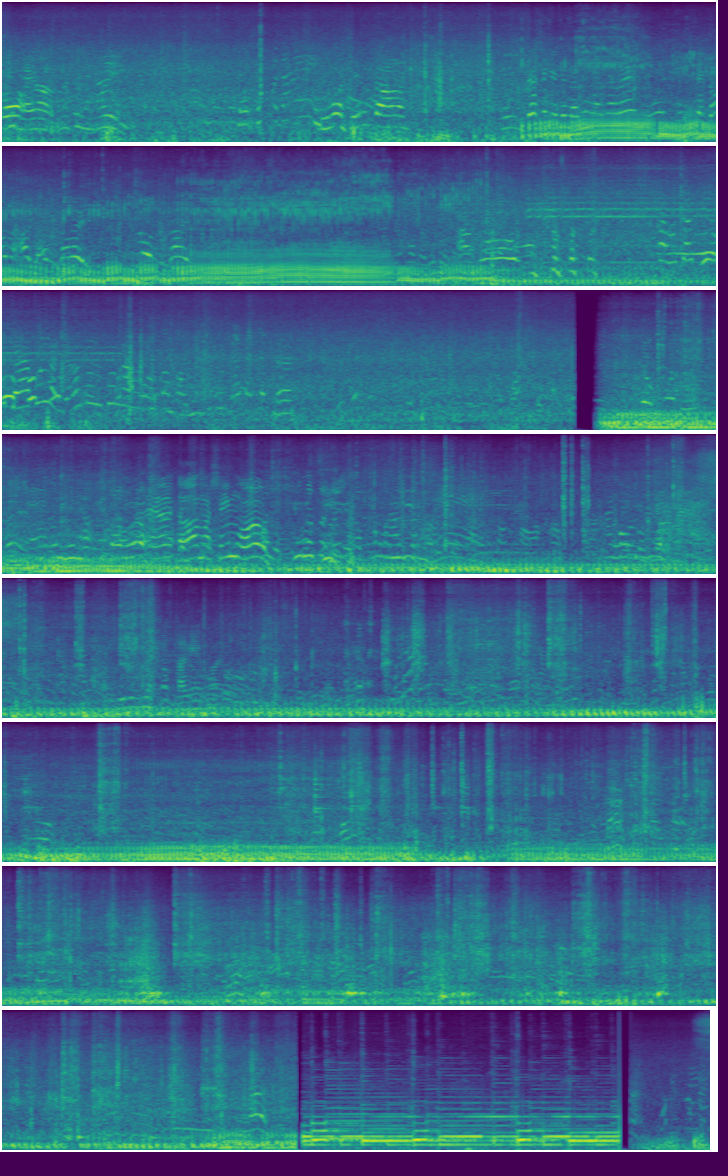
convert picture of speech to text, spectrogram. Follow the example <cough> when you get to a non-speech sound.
này mà nó xin hay một phút mà đây nếu mà xin ta chắc sẽ cái này. Cũng là đấy để cho nó áo giỏi được thôi luôn được thôi à cô không cho chiếu giá với lại nhớ tôi có năm rồi tao bảo như thế này nè đó mà xí mù 당해보 여.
